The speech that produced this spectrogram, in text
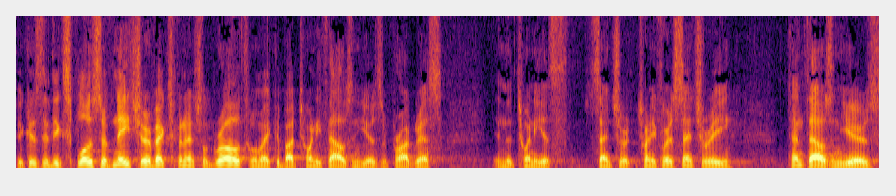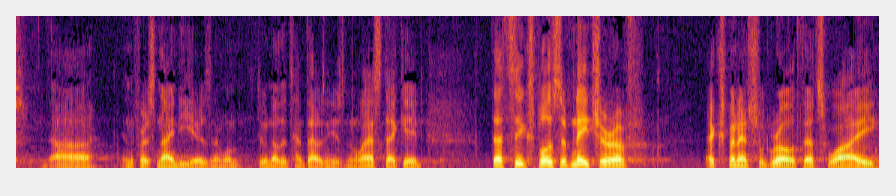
Because of the explosive nature of exponential growth, we'll make about 20,000 years of progress in the 20th century, 21st century, 10,000 years uh, in the first 90 years, and we'll do another 10,000 years in the last decade. That's the explosive nature of exponential growth. That's why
